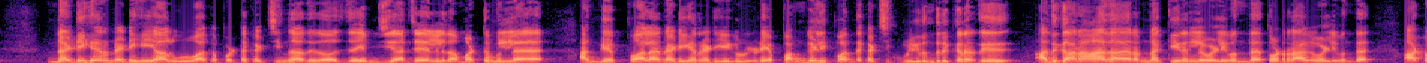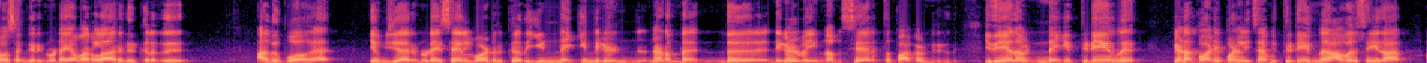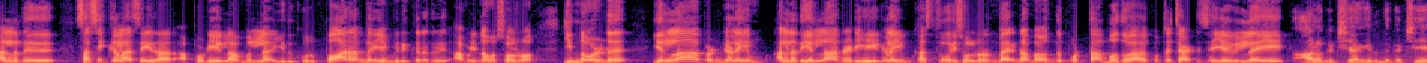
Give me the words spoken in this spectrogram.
நடிகர் நடிகையால் உருவாக்கப்பட்ட கட்சின்னு அது ஏதோ எம்ஜிஆர் ஜெயலலிதா மட்டும் இல்ல அங்கே பல நடிகர் நடிகைகளுடைய பங்களிப்பு அந்த கட்சிக்குள் இருந்திருக்கிறது. அதுக்கான ஆதாரம் நக்கீரன்ல வெளிவந்த தொடராக வெளிவந்த ஆட்டோ சங்கரினுடைய வரலாறு இருக்கிறது. அது போக எம்ஜிஆரினுடைய செயல்பாடு இருக்கிறது. இன்னைக்கு நிகழ் நடந்த இந்த நிகழ்வையும் நாம் சேர்த்து பார்க்க வேண்டியிருக்குது. இது ஏதோ இன்னைக்கு திடீர்னு எடப்பாடி பழனிசாமி திடீர்னு அவர் செய்தார் அல்லது சசிகலா செய்தார் அப்படி இல்லை இதுக்கு ஒரு பாரம்பரியம் இருக்கிறது அப்படின்னு நம்ம சொல்றோம். இன்னொன்று எல்லா பெண்களையும் அல்லது எல்லா நடிகைகளையும் கஸ்தூரி சொல்றது மாதிரி நம்ம வந்து பொத்தாம் பொதுவாக குற்றச்சாட்டு செய்யவில்லை. ஆளுங்கட்சியாக இருந்த கட்சி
